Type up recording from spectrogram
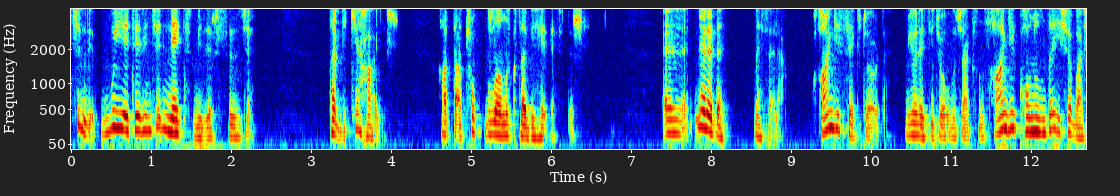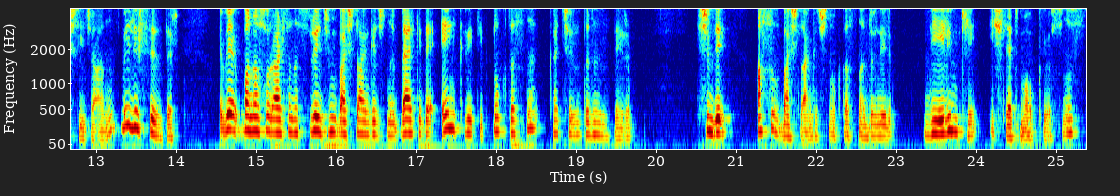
Şimdi bu yeterince net midir sizce? Tabii ki hayır. Hatta çok bulanık da bir hedeftir. E, nerede mesela? Hangi sektörde yönetici olacaksınız? Hangi konumda işe başlayacağınız belirsizdir. Ve bana sorarsanız sürecin başlangıcını belki de en kritik noktasını kaçırdınız derim. Şimdi asıl başlangıç noktasına dönelim. Diyelim ki işletme okuyorsunuz,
